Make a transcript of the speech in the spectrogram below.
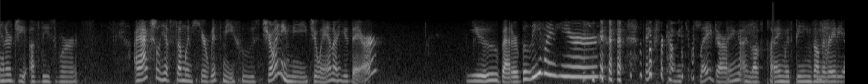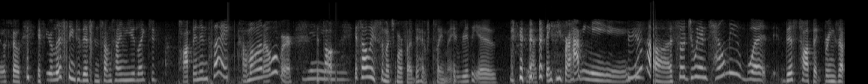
energy of these words. I actually have someone here with me who's joining me. Joanne, are you there? You better believe I'm here. Thanks for coming to play, darling. I love playing with beings on the radio. So if you're listening to this and sometime you'd like to pop in and play, come on over. Yay. It's all, it's always so much more fun to have playmates. It really is. yes, thank you for having me. Yeah. So Joanne, tell me what this topic brings up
